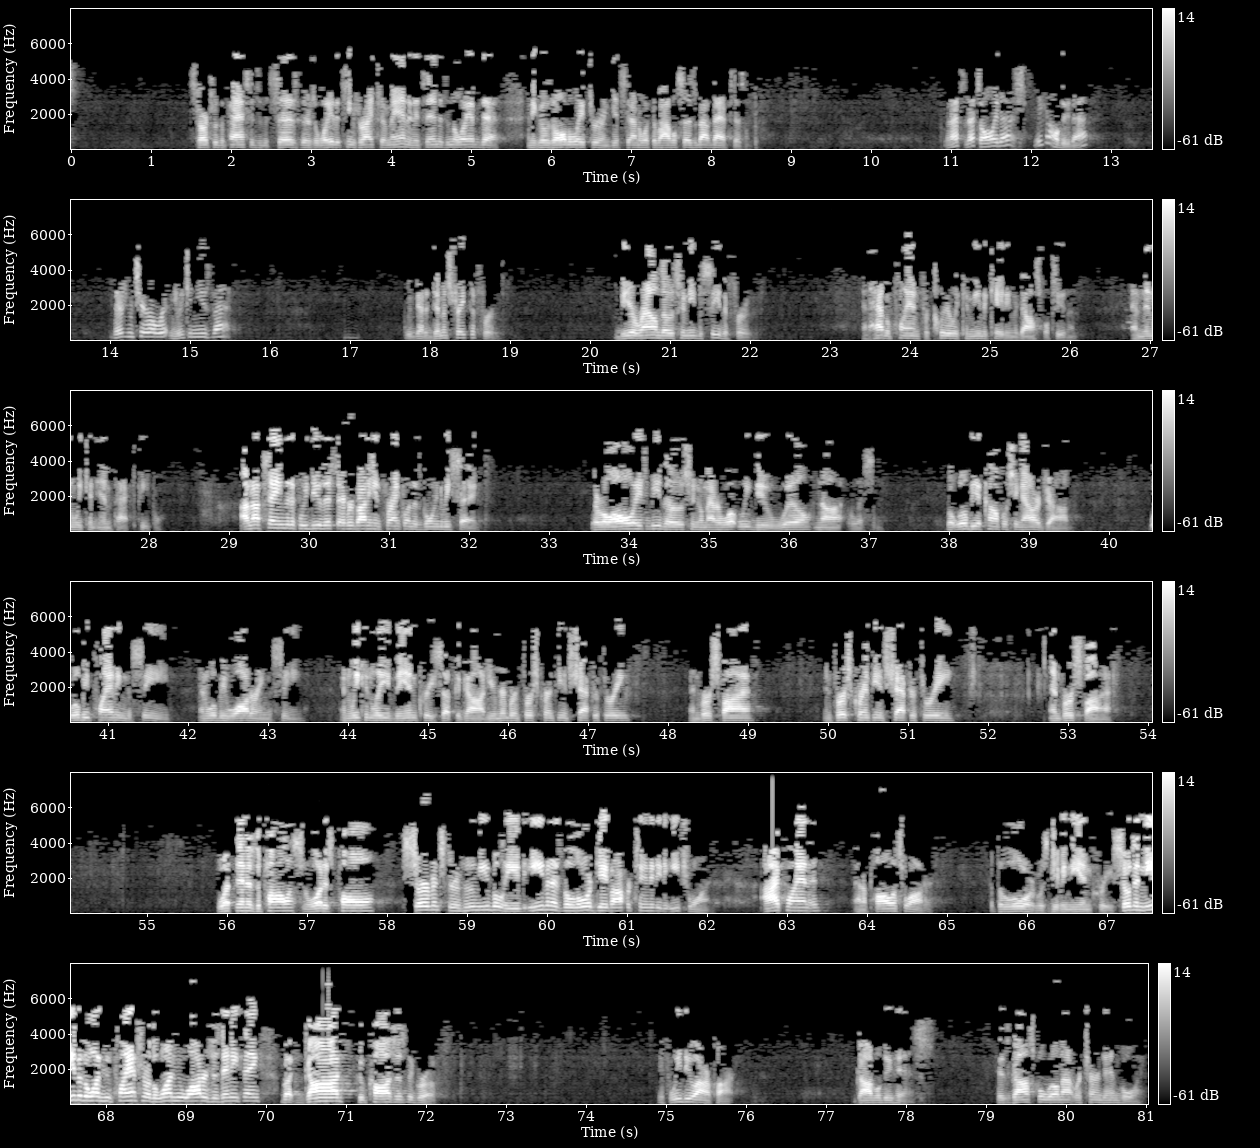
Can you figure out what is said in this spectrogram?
Starts with a passage that says, There's a way that seems right to a man, and its end is in the way of death. And he goes all the way through and gets down to what the Bible says about baptism. That's, that's all he does. We can all do that. There's material written. We can use that. We've got to demonstrate the fruit. Be around those who need to see the fruit. And have a plan for clearly communicating the gospel to them. And then we can impact people. I'm not saying that if we do this, everybody in Franklin is going to be saved. There will always be those who, no matter what we do, will not listen. But we'll be accomplishing our job. We'll be planting the seed, and we'll be watering the seed and we can leave the increase up to God. You remember in 1 Corinthians chapter 3 and verse 5? In 1 Corinthians chapter 3 and verse 5. What then is Apollos and what is Paul? Servants through whom you believed, even as the Lord gave opportunity to each one. I planted and Apollos watered, but the Lord was giving the increase. So then neither the one who plants nor the one who waters is anything, but God who causes the growth. If we do our part, God will do His. His gospel will not return to Him void.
